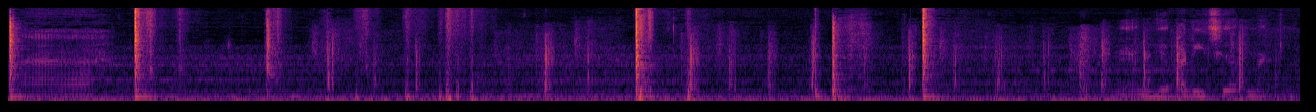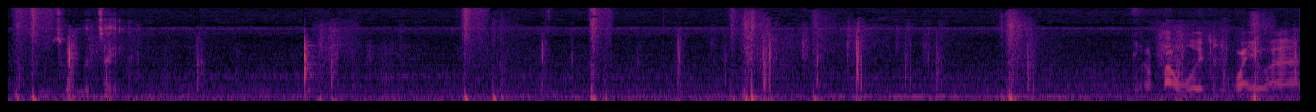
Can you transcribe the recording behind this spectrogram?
À, mẹ em nhiều bắt đi trước mà xuống bắt chạy. Kéo tàu rồi cho nó quay mà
